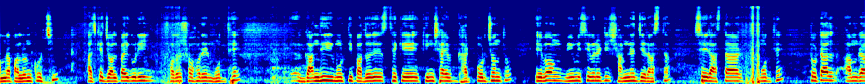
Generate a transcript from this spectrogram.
আমরা পালন করছি। আজকে জলপাইগুড়ি সদর শহরের মধ্যে গান্ধী মূর্তি পাদদেশ থেকে কিং সাহেব ঘাট পর্যন্ত এবং মিউনিসিপ্যালিটির সামনের যে রাস্তা, সেই রাস্তার মধ্যে টোটাল আমরা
